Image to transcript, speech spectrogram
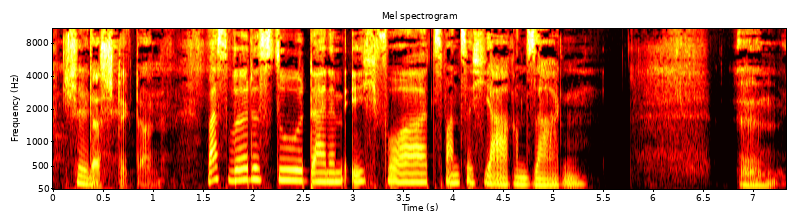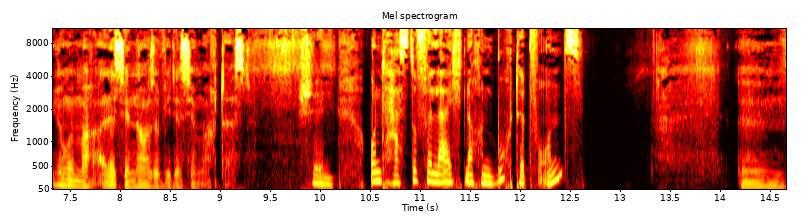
schön. Das steckt an. Was würdest du deinem Ich vor 20 Jahren sagen? Ähm, Junge, mach alles genauso, wie du es gemacht hast. Schön. Und hast du vielleicht noch einen Buchtipp für uns? Ähm,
